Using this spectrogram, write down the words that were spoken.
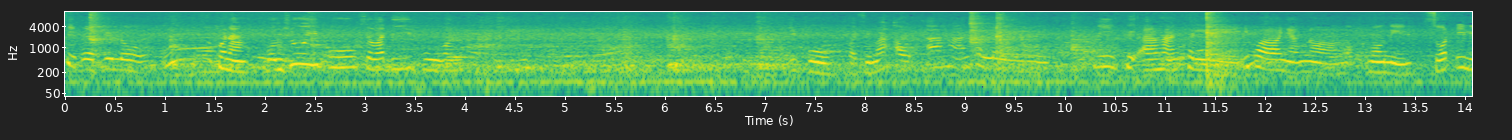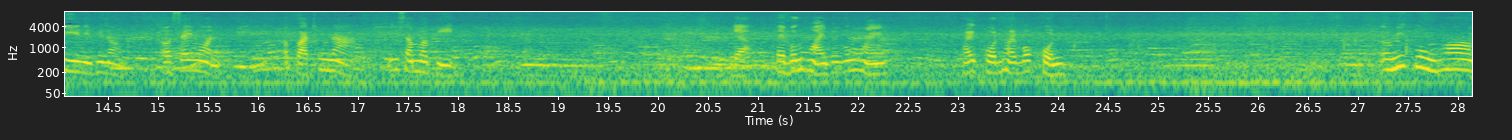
สิบเอ็ดกิโลคนน่ะบงชูอีปูสวัสดีอีปูก่อนอีปูขอยสิมาเอาอาหารทะเล คืออาหารทะเลอีพอเอาหยังหนอมองนี่สดอีลีนี่พี่น้อง เอาไส้หมอนเอาปลาทูน่านี่ซัมมาปีเดี๋ยวไปเบิ้งหอยไปเบิ้งหอยหอยขนหอยบกขนเออมีกุ้งพร้อม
